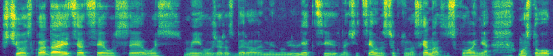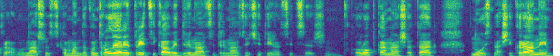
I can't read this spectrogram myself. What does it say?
що складається це усе. Ось ми його вже розбирали минулу лекцію. Значить, це у нас структурна схема застосування мостового крану. Нашу командоконтролери 3 цікавить, 12, 13, 14. Це ж коробка наша. так. Ну, ось наші крани.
